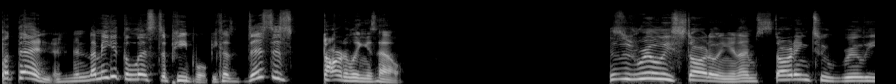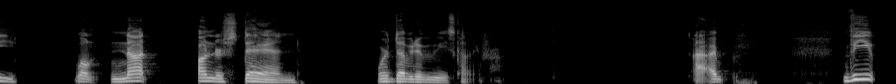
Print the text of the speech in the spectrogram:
But then, let me get the list of people because this is startling as hell. This is really startling, and I'm starting to really, well, not understand where WWE is coming from. I, the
